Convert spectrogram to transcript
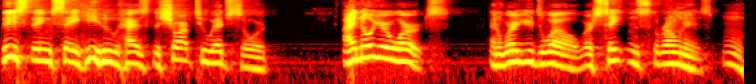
These things say he who has the sharp two edged sword. I know your works and where you dwell, where Satan's throne is. Mm.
